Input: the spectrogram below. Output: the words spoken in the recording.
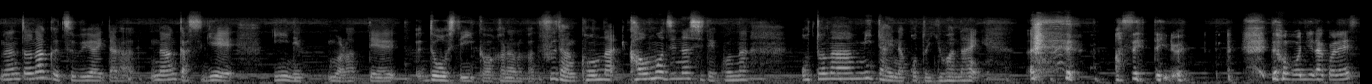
なんとなくつぶやいたらなんかすげえいいねもらってどうしていいかわからなかった。普段こんな顔文字なしでこんな大人みたいなこと言わない。焦っている。どうもにらこです。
